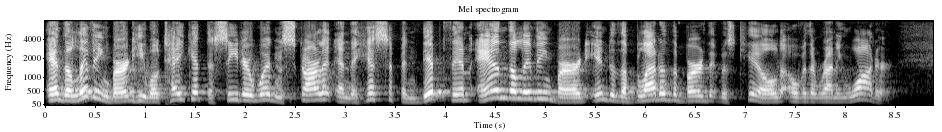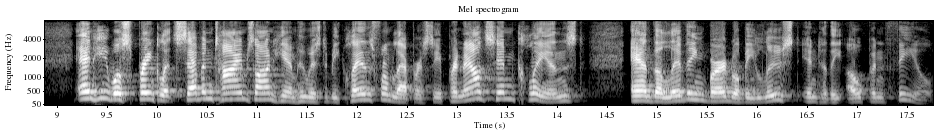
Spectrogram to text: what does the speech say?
And the living bird, he will take it, the cedar wood and scarlet and the hyssop, and dip them and the living bird into the blood of the bird that was killed over the running water. And he will sprinkle it seven times on him who is to be cleansed from leprosy, pronounce him cleansed, and the living bird will be loosed into the open field.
